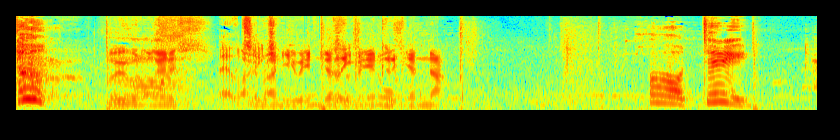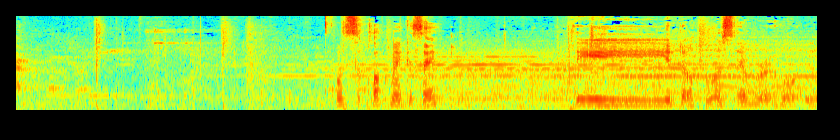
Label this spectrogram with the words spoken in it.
Move along, Ellis. I'll I can run you. you in just for being off your nut. Oh, dude. What's the clockmaker say? The Theodophilus Everett Horton.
